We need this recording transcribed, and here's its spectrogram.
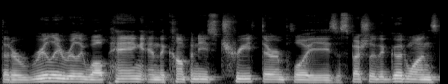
that are really, really well paying and the companies treat their employees, especially the good ones,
